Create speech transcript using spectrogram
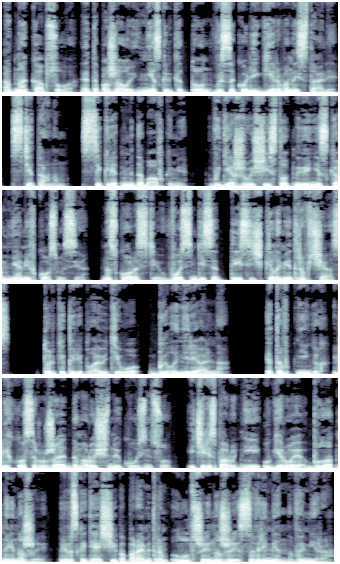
Одна капсула – это, пожалуй, несколько тонн высоколегированной стали с титаном, с секретными добавками, выдерживающей столкновение с камнями в космосе на скорости 80 тысяч километров в час. Только переплавить его было нереально. Это в книгах легко сооружают доморощенную кузницу, и через пару дней у героя булатные ножи, превосходящие по параметрам лучшие ножи современного мира.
